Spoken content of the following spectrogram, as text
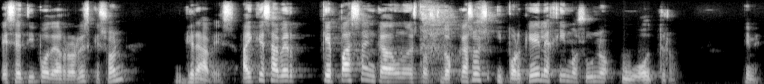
ese tipo de errores que son graves. Hay que saber qué pasa en cada uno de estos dos casos y por qué elegimos uno u otro. Dime.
